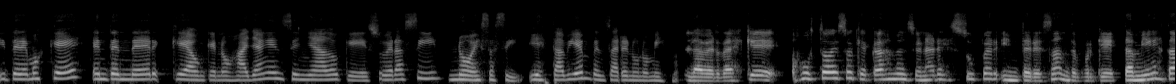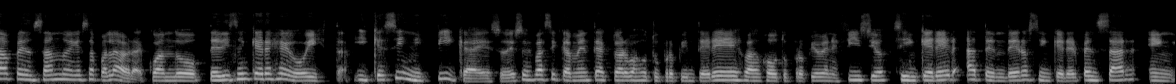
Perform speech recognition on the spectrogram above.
Y tenemos que entender que aunque nos hayan enseñado que eso era así, no es así. Y está bien pensar en uno mismo. La verdad es que justo eso que acabas de mencionar es súper interesante porque también estaba pensando en esa palabra, cuando te dicen que eres egoísta. ¿Y qué significa eso? Eso es básicamente actuar bajo tu propio interés, bajo tu propio beneficio, sin querer atender o sin querer pensar en,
